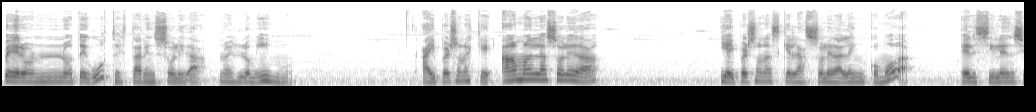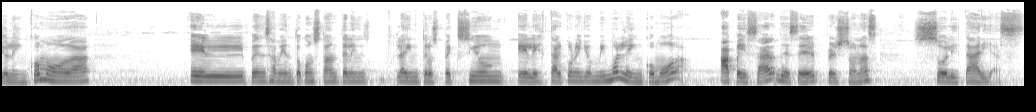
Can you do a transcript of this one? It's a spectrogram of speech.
pero no te guste estar en soledad. No es lo mismo. Hay personas que aman la soledad y hay personas que la soledad le incomoda. El silencio le incomoda, el pensamiento constante, la, introspección, el estar con ellos mismos le incomoda. a pesar de ser personas solitarias.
